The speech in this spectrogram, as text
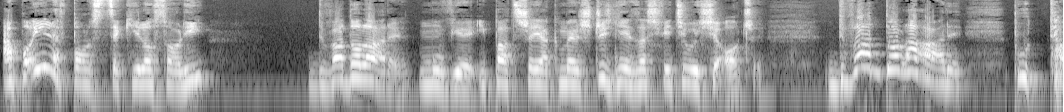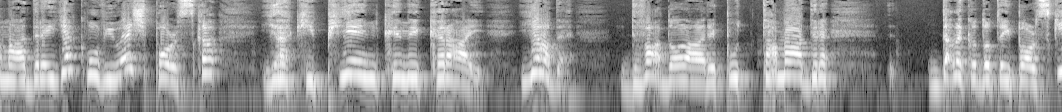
A po ile w Polsce kilo soli? Dwa dolary, mówię i patrzę, jak mężczyźnie zaświeciły się oczy. Dwa dolary! Putta madre, jak mówiłeś, Polska? Jaki piękny kraj! Jadę! Dwa dolary, putta madre! Daleko do tej Polski?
